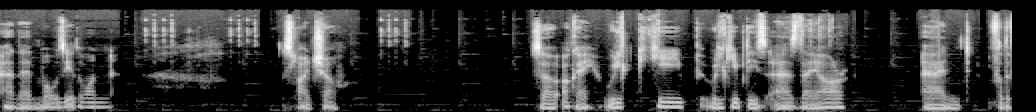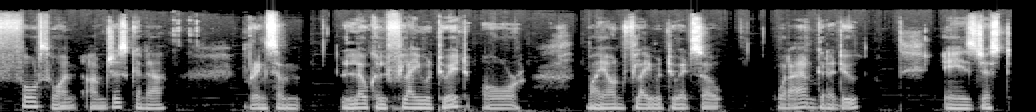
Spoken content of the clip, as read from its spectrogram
and then what was the other one? slideshow. So okay, we'll keep we'll keep these as they are, and for the fourth one, I'm just gonna bring some local flavor to it or my own flavor to it. So what I am gonna do is just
